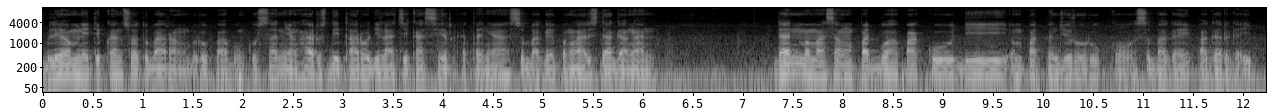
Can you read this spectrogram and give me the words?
beliau menitipkan suatu barang berupa bungkusan yang harus ditaruh di laci kasir katanya sebagai penglaris dagangan dan memasang empat buah paku di empat penjuru ruko sebagai pagar gaib.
